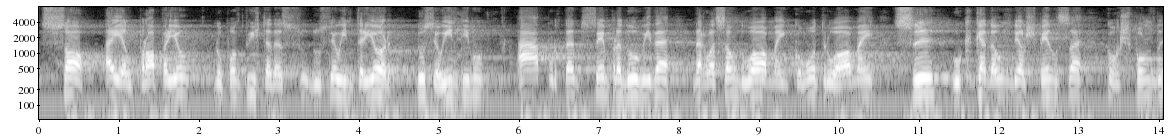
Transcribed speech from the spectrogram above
só a ele próprio, no ponto de vista do seu interior do seu íntimo, há, portanto, sempre a dúvida na relação do homem com outro homem, se o que cada um deles pensa corresponde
